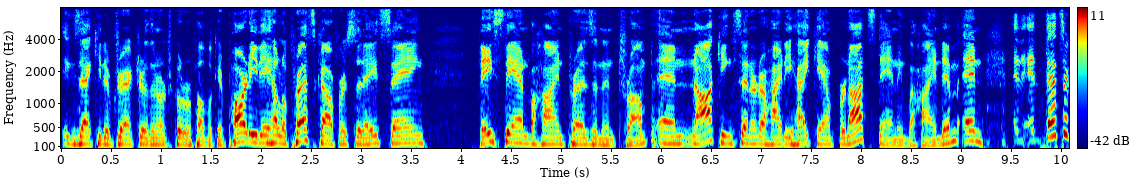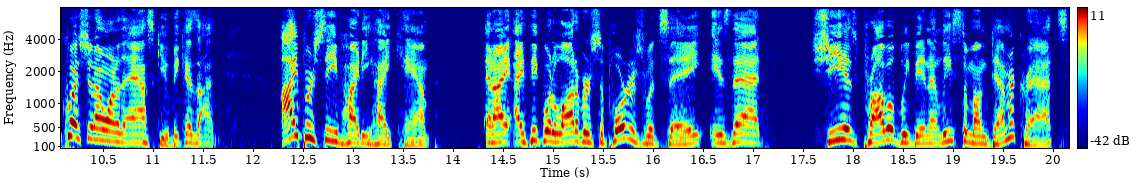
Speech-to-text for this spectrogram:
Executive Director of the North Dakota Republican Party. They held a press conference today saying they stand behind President Trump and knocking Senator Heidi Heitkamp for not standing behind him. And, and that's a question I wanted to ask you because I, I perceive Heidi Heitkamp, and I, I think what a lot of her supporters would say is that she has probably been, at least among Democrats,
